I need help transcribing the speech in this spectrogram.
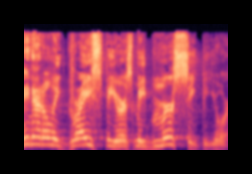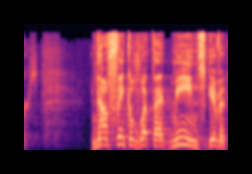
May not only grace be yours, may mercy be yours. Now think of what that means given,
